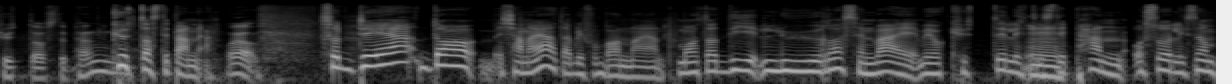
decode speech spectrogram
Kutt av stipend. Kutt av stipend, ja. Oh, ja. Så det, da kjenner jeg at jeg blir forbanna igjen. På en måte At de lurer sin vei ved å kutte litt i stipend, og så liksom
